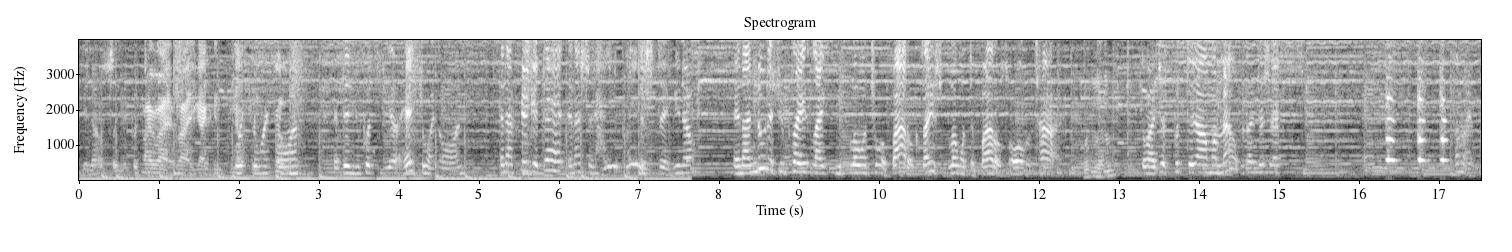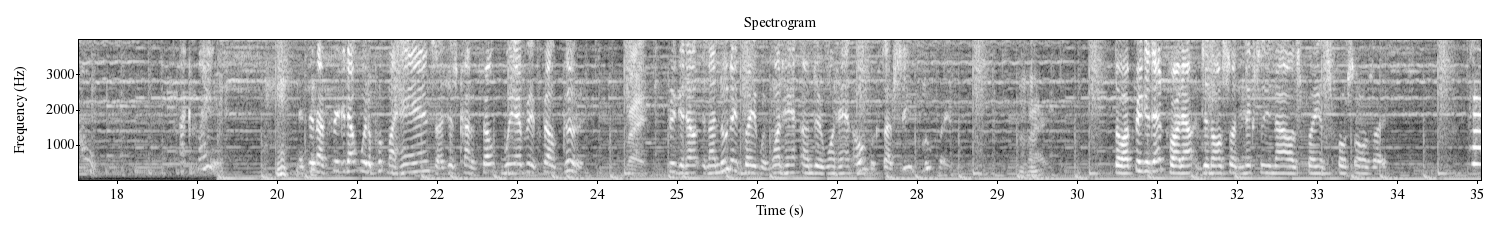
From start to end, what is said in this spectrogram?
You know, so you put right, right, right. You got the foot joint on, and then you put the uh, head joint on. And I figured that, and I said, how do you play this thing? You know, and I knew that you played like you blow into a bottle because I used to blow into bottles all the time. Mm-hmm. So I just put it on my mouth and I just said, I'm like, oh, I can play it and then I figured out where to put my hands. I just kind of felt wherever it felt good. Right. Figured out, and I knew they played with one hand under, one hand over, because I've seen flute players. Mm-hmm. Right. So I figured that part out, and then all of a sudden, next thing you know, I was playing four songs like.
